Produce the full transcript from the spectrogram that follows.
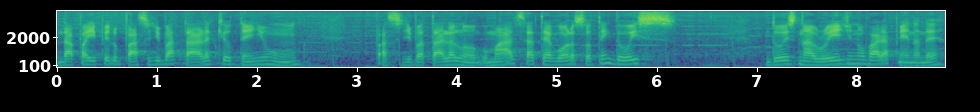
dá para ir pelo passo de batalha que eu tenho um passo de batalha longo, mas até agora só tem dois, dois na raid não vale a pena, né?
